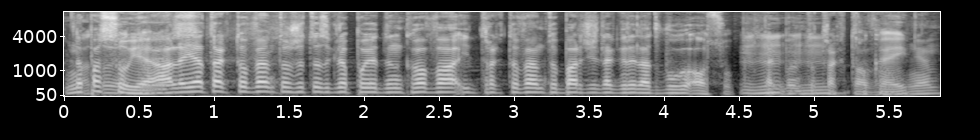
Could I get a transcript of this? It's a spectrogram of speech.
No A pasuje, to jest- ale ja traktowałem to, że to jest gra pojedynkowa i traktowałem to bardziej na gry dla dwóch osób. Mhm, tak bym to mhm, traktował, okej. nie?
